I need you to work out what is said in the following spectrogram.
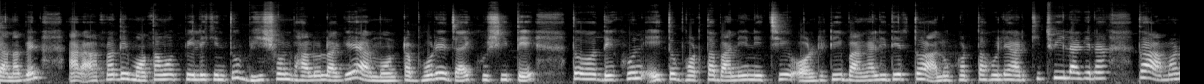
জানাবেন। আর আপনাদের মতামত পেলে কিন্তু ভীষণ ভালো লাগে আর মনটা ভরে যায় খুশিতে। তো দেখুন, এই তো ভর্তা বানিয়ে নিচ্ছি। অলরেডি বাঙালিদের তো আলু ভর্তা হলে আর কিছুই লাগে না। তো আমার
